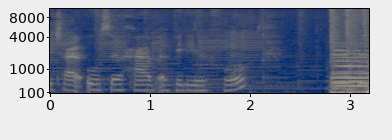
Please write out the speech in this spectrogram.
Which I also have a video for.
